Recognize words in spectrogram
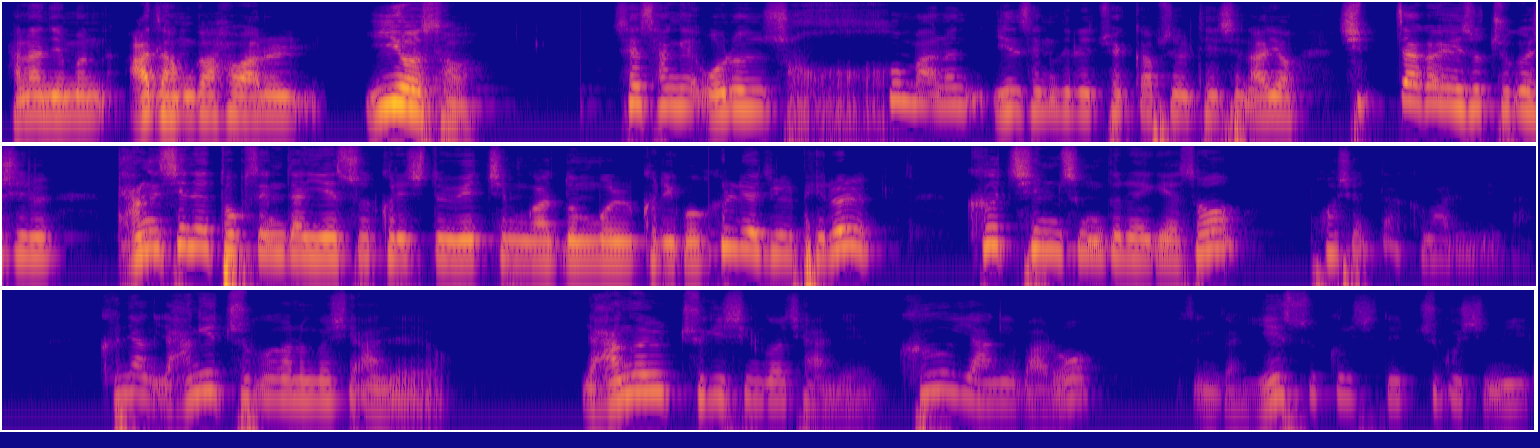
하나님은 아담과 하와를 이어서 세상에 오는 수많은 인생들의 죄값을 대신하여 십자가에서 죽으실 당신의 독생자 예수 그리스도 외침과 눈물 그리고 흘려질 피를 그 짐승들에게서 보셨다 그 말입니다. 그냥 양이 죽어가는 것이 아니에요. 양을 죽이신 것이 아니에요. 그 양이 바로 예수 그리스도의 죽으심이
